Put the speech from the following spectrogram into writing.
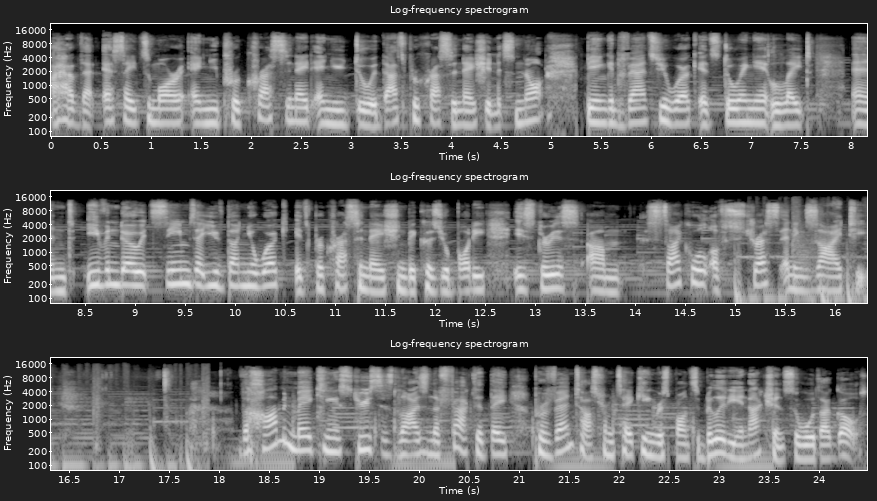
I have that essay tomorrow," and you procrastinate and you do it. That's procrastination. It's not being advanced your work; it's doing it late. And even though it seems that you've done your work, it's procrastination because your body is through this um, cycle of stress and anxiety. The harm in making excuses lies in the fact that they prevent us from taking responsibility and action towards our goals.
